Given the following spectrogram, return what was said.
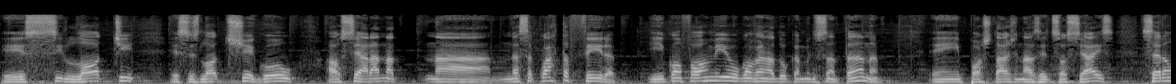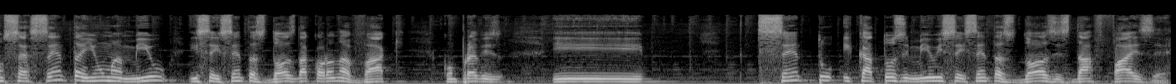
Esse lote, esses lotes chegou ao Ceará na na, nessa quarta-feira. E conforme o governador Camilo Santana, em postagem nas redes sociais, serão 61.600 doses da Coronavac, com previsão. E 114.600 doses da Pfizer.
